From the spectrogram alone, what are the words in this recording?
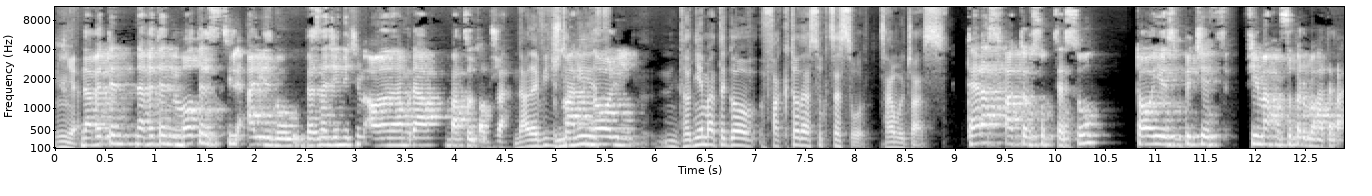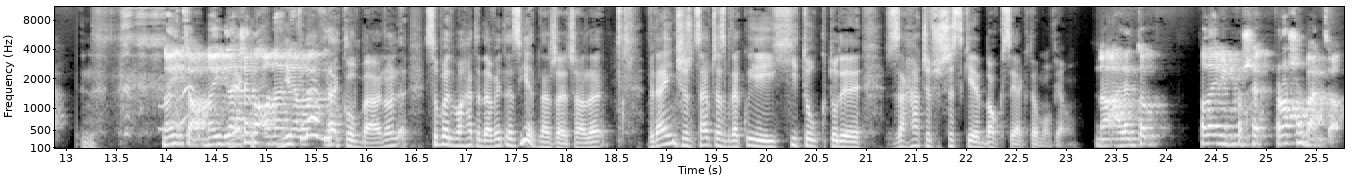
Nie. Nawet ten, nawet ten Motel Steel Alice był beznadziejny film, a ona tam gra bardzo dobrze. No ale widzisz, to nie, jest, to nie ma tego faktora sukcesu cały czas. Teraz faktor sukcesu to jest bycie w filmach o superbohaterach. No i co? No i dlaczego ona miała... Nieprawda, Kuba. No, superbohaterowie to jest jedna rzecz, ale wydaje mi się, że cały czas brakuje jej hitu, który zahaczy wszystkie boksy, jak to mówią. No ale to podaj mi proszę, proszę bardzo,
